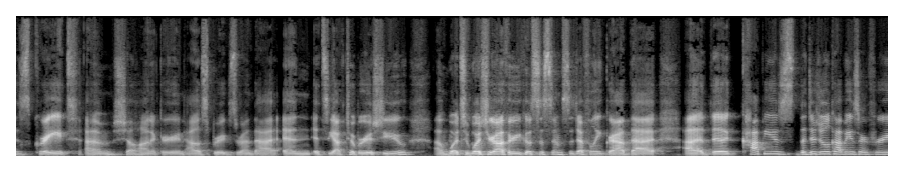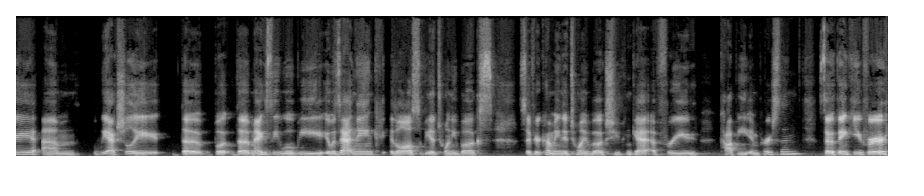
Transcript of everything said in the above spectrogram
is great. Um, Chelle Honaker and Alice Briggs run that, and it's the October issue. Um, what's what's your author ecosystem? So definitely grab that. Uh, the copies, the digital copies are free. Um, we actually the book the magazine will be it was at Ink. It'll also be at 20 books. So if you're coming to 20 books, you can get a free copy in person. So thank you for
